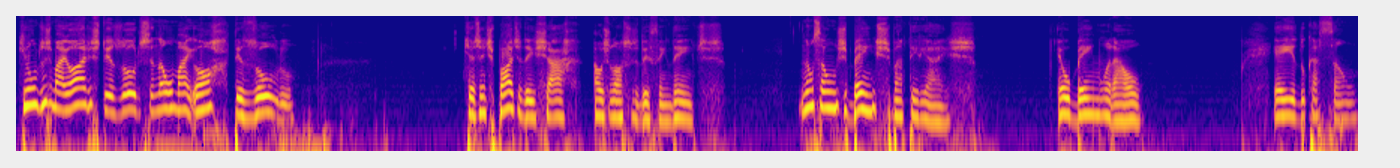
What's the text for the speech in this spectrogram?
que um dos maiores tesouros, se não o maior tesouro que a gente pode deixar aos nossos descendentes, não são os bens materiais é o bem moral, é a educação,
